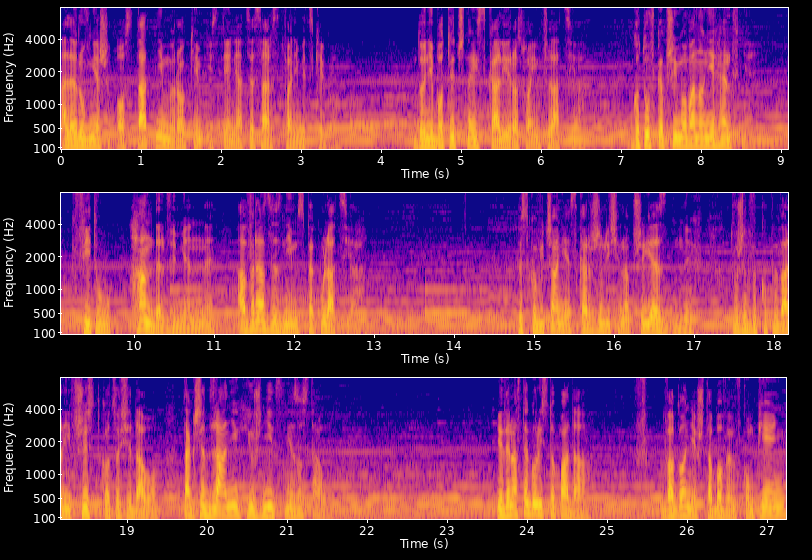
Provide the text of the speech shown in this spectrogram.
ale również ostatnim rokiem istnienia Cesarstwa Niemieckiego. Do niebotycznej skali rosła inflacja. Gotówkę przyjmowano niechętnie. Kwitł handel wymienny, a wraz z nim spekulacja. Pyskowiczanie skarżyli się na przyjezdnych, którzy wykupywali wszystko, co się dało. Także dla nich już nic nie zostało. 11 listopada w wagonie sztabowym w Kąpień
